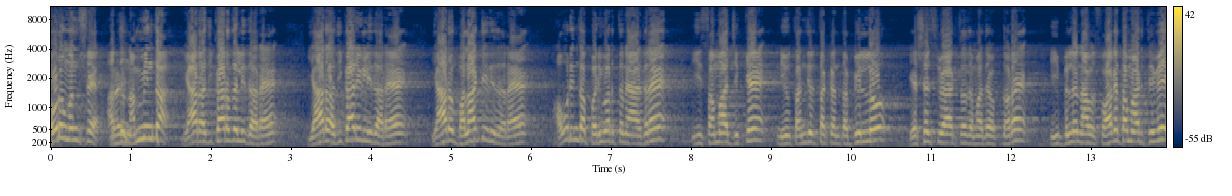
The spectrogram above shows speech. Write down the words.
ಅವರು ಮನುಷ್ಯ. ಅದು ನಮ್ಮಿಂದ ಯಾರು ಅಧಿಕಾರದಲ್ಲಿದ್ದಾರೆ ಯಾರು ಅಧಿಕಾರಿಗಳಿದ್ದಾರೆ ಯಾರು ಬಲಾಢ್ಯರಿದ್ದಾರೆ ಅವರಿಂದ ಪರಿವರ್ತನೆ ಆದರೆ ಈ ಸಮಾಜಕ್ಕೆ ನೀವು ತಂದಿರತಕ್ಕಂಥ ಬಿಲ್ಲು ಯಶಸ್ವಿ ಆಗ್ತದೆ ಮದೇವಪ್ಪನವರೇ. ಈ ಬಿಲ್ ನಾವು ಸ್ವಾಗತ ಮಾಡ್ತೀವಿ.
